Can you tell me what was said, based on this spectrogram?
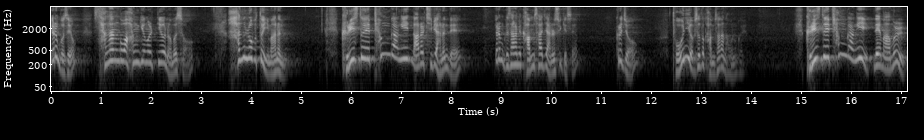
여러분 보세요. 상황과 환경을 뛰어넘어서 하늘로부터 임하는 그리스도의 평강이 나를 지배하는데 여러분 그 사람이 감사하지 않을 수 있겠어요? 그러죠. 돈이 없어도 감사가 나오는 거예요. 그리스도의 평강이 내 마음을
